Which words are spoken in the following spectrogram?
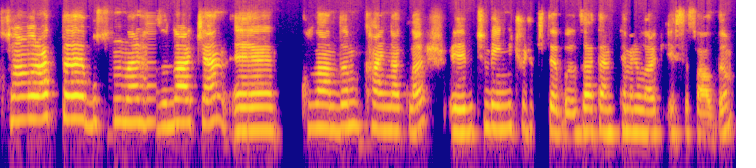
Son olarak da bu sunumlar hazırlarken e, kullandığım kaynaklar, e, bütün Beyinli Çocuk kitabı zaten temel olarak esas aldığım.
